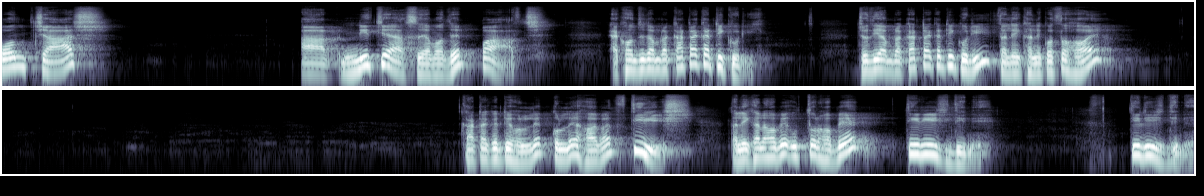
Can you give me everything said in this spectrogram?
পঞ্চাশ আর নিচে আছে আমাদের পাঁচ। এখন যদি আমরা কাটাকাটি করি, যদি আমরা কাটাকাটি করি, তাহলে এখানে কত হয়? কাটাকাটি হলে, করলে হয় বা তিরিশ। তাহলে এখানে হবে, উত্তর হবে তিরিশ দিনে। তিরিশ দিনে।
